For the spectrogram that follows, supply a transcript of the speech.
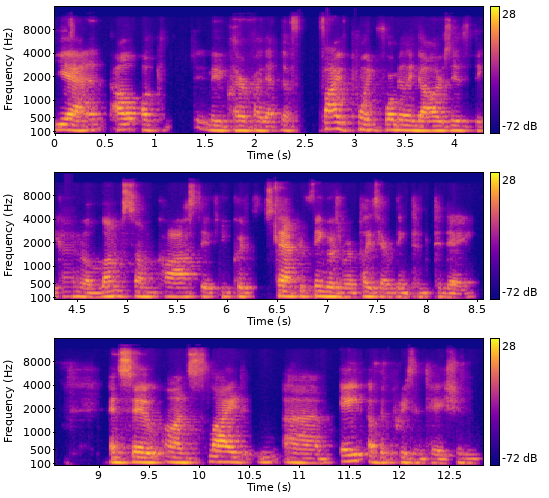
Yeah, I'll, I'll maybe clarify that. The $5.4 million is the kind of a lump sum cost if you could snap your fingers and replace everything to today. And so on slide um, eight of the presentation,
